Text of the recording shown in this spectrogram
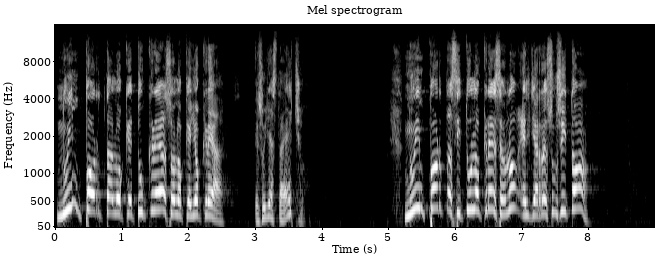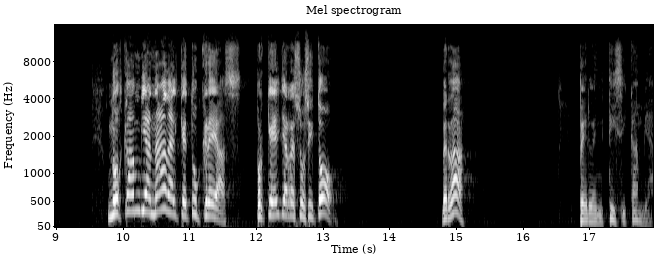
No importa lo que tú creas o lo que yo crea, eso ya está hecho. No importa si tú lo crees o no, Él ya resucitó. No cambia nada el que tú creas, porque Él ya resucitó. ¿Verdad? Pero en ti sí cambia.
